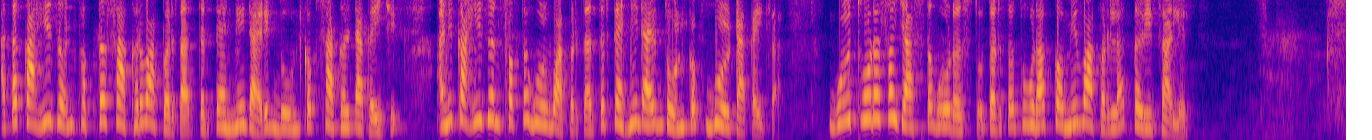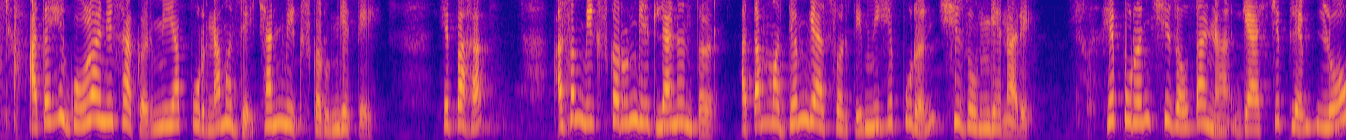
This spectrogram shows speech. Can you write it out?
आता काही जण फक्त साखर वापरतात तर त्यांनी डायरेक्ट दोन कप साखर टाकायची. आणि काही जण फक्त गूळ वापरतात तर त्यांनी डायरेक्ट दोन कप गूळ टाकायचा. गूळ थोडासा जास्त गोड असतो तर तो थोडा कमी वापरला तरी चालेल. आता ही गूळ आणि साखर मी या पुरणामध्ये छान मिक्स करून घेते. हे पहा. असं मिक्स करून घेतल्यानंतर आता मध्यम गॅसवरती मी हे पुरण शिजवून घेणार आहे. हे पुरण शिजवताना गॅसची फ्लेम लो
